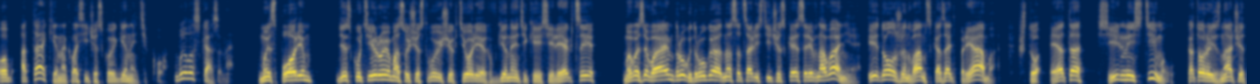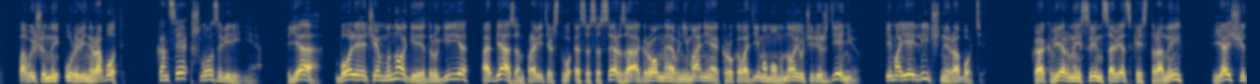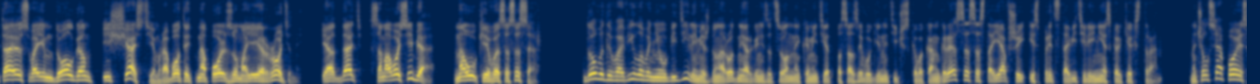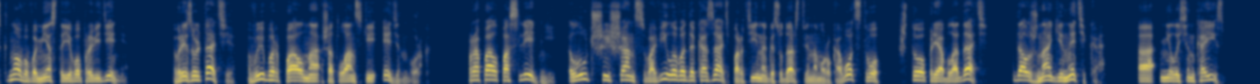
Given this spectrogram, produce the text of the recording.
Об атаке на классическую генетику было сказано. Мы спорим, дискутируем о существующих теориях в генетике и селекции, мы вызываем друг друга на социалистическое соревнование, и должен вам сказать прямо, что это сильный стимул, который значит повышенный уровень работы. В конце шло заверение. «Я, более чем многие другие, обязан правительству СССР за огромное внимание к руководимому мной учреждению и моей личной работе. Как верный сын советской страны, я считаю своим долгом и счастьем работать на пользу моей Родины и отдать самого себя науке в СССР. Доводы Вавилова не убедили Международный организационный комитет по созыву генетического конгресса, состоявший из представителей нескольких стран. Начался поиск нового места его проведения. В результате выбор пал на шотландский Эдинбург. Пропал последний, лучший шанс Вавилова доказать партийно-государственному руководству, что преобладать должна генетика, а не лосинкоизм.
